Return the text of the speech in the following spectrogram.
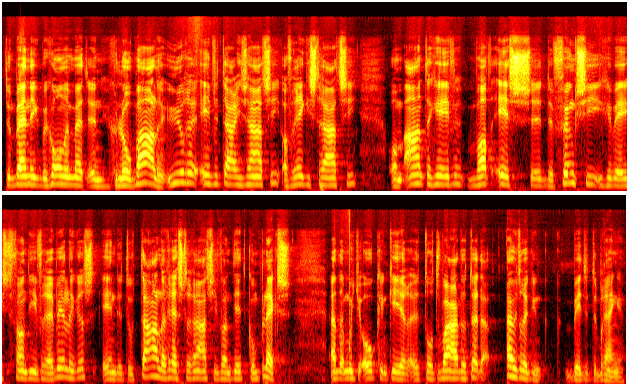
toen ben ik begonnen met een globale ureninventarisatie of registratie. Om aan te geven wat is eh, de functie geweest van die vrijwilligers in de totale restauratie van dit complex. En dat moet je ook een keer eh, tot waarde, tot uitdrukking weten te brengen.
